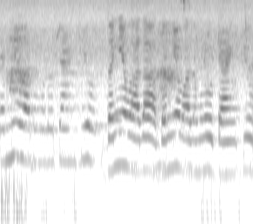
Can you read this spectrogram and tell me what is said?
ధన్యవాదములు థ్యాంక్ యూ. ధన్యవాద ధన్యవాదములు థ్యాంక్ యూ.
